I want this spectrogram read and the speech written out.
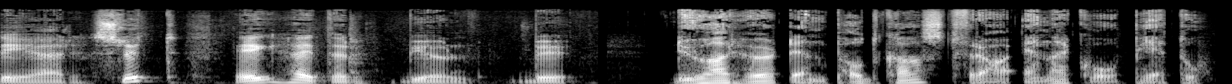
det er slutt. Jeg heter Bjørn Bø. Du har hørt en podkast fra NRK P2.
